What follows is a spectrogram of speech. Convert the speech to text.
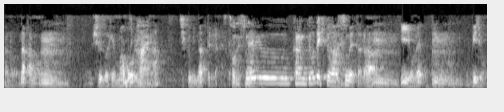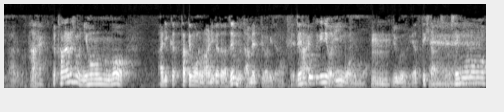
あの中のうん。収蔵品を守るようはな仕組みになってるじゃないですか、そうですね。いう環境で人が住めたらはい。うん。いいよねっていううん。ビジョンがあるので、はい。必ずしも日本のありか建物のあり方が全部ダメってわけじゃなくて伝統的にはいいものもうん。十分やってきたんですけど、へー。戦後の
